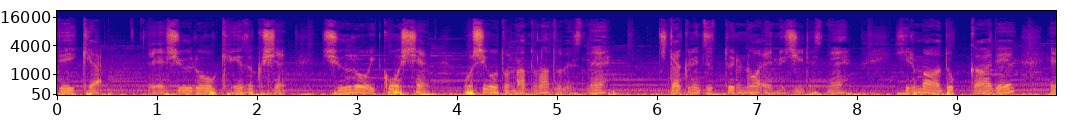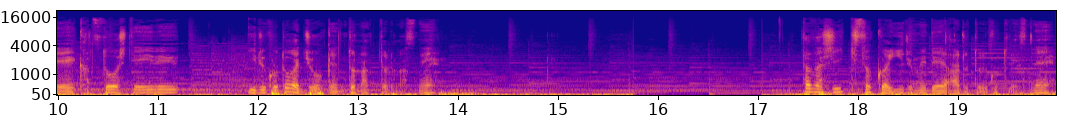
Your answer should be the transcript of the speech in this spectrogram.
デイケア、え就労継続支援就労移行支援お仕事などなどですね。自宅にずっといるのは NG ですね。昼間はどっかで、え活動しているいることが条件となっておりますね。ただし規則は緩めであるということですね。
